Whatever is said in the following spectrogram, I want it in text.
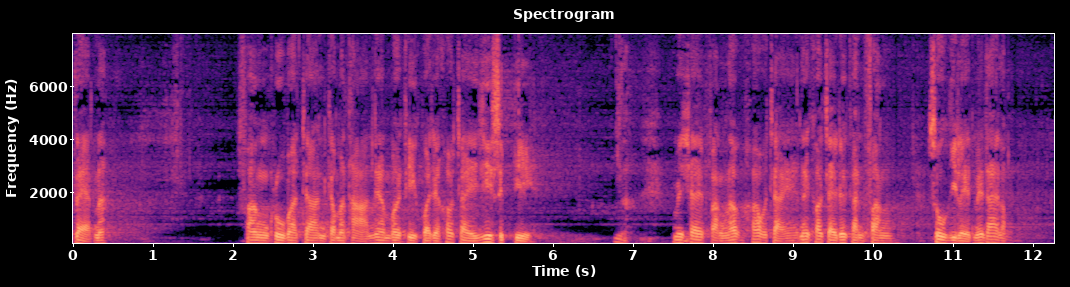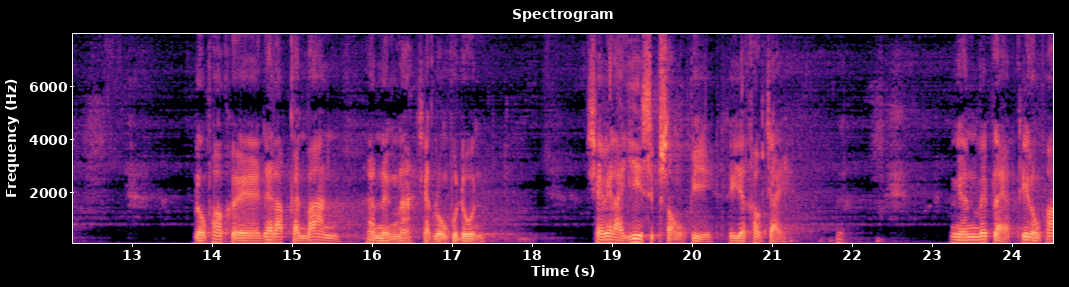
แปลกนะ ฟังครูบาอาจารย์กรรมฐานเนี่ยบางทีกว่าจะเข้าใจยี่สิบปี ไม่ใช่ฟังแล้วเข้าใจได้เข้าใจด้วยการฟังสู้กิเลสไม่ได้หรอกหลวงพ่อเคยได้รับการบ้านอันหนึ่งนะจากหลวงปู่ดูล ใช้เวลา 22 ปีถึงจะเข้าใจงั้นไม่แปลกที่หลวงพ่อ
